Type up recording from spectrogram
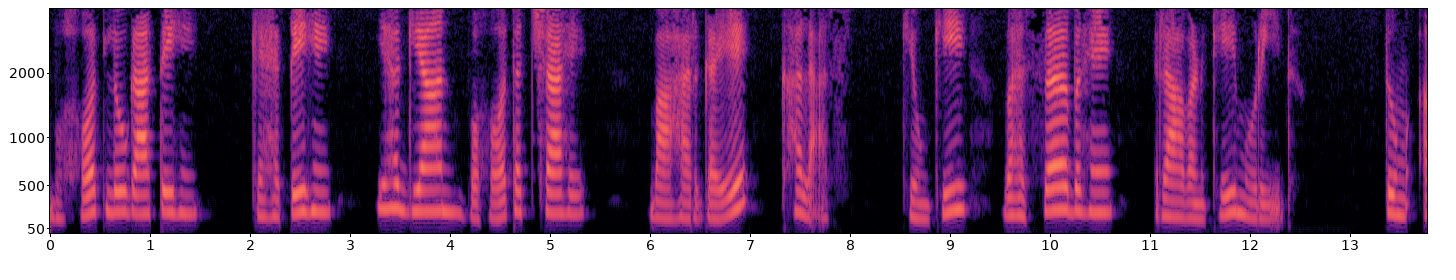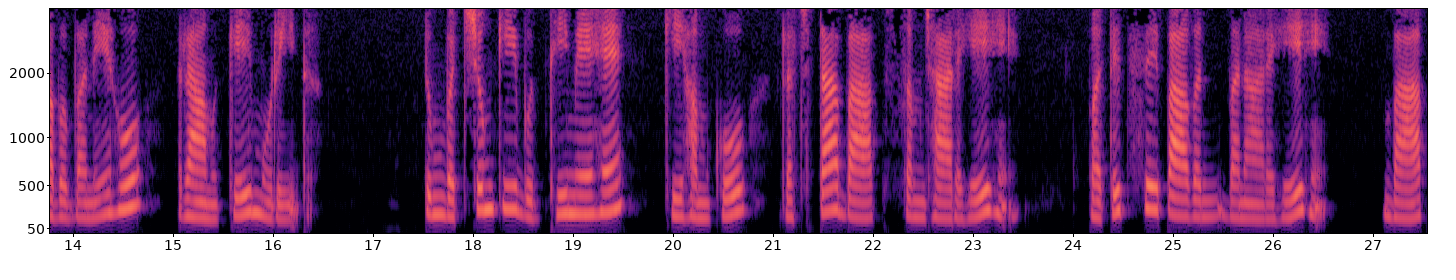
बहुत लोग आते हैं, कहते हैं यह ज्ञान बहुत अच्छा है। बाहर गए खलास, क्योंकि वह सब हैं रावण के मुरीद। तुम अब बने हो राम के मुरीद। तुम बच्चों की बुद्धि में है कि हमको रचता बाप समझा रहे हैं, पतित से पावन बना रहे हैं। बाप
